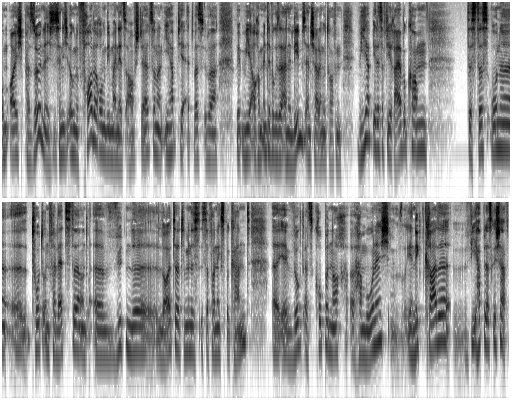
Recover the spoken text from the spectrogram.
um euch persönlich. Es ist ja nicht irgendeine Forderung, die man jetzt aufstellt, sondern ihr habt hier etwas über, wie auch im Interview gesagt, eine Lebensentscheidung getroffen. Wie habt ihr das auf die Reihe bekommen, dass das ohne äh, Tote und Verletzte und äh, wütende Leute, zumindest ist davon nichts bekannt, äh, ihr wirkt als Gruppe noch äh, harmonisch. Ihr nickt gerade. Wie habt ihr das geschafft?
